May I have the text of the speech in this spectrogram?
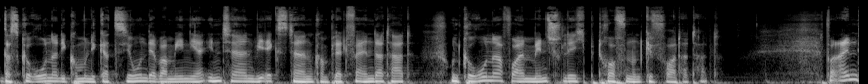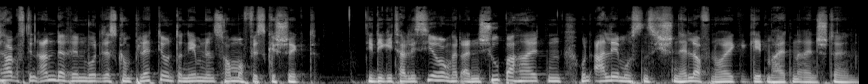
dass Corona die Kommunikation der Barmenia intern wie extern komplett verändert hat und Corona vor allem menschlich betroffen und gefordert hat. Von einem Tag auf den anderen wurde das komplette Unternehmen ins Homeoffice geschickt. Die Digitalisierung hat einen Schub erhalten und alle mussten sich schnell auf neue Gegebenheiten einstellen.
